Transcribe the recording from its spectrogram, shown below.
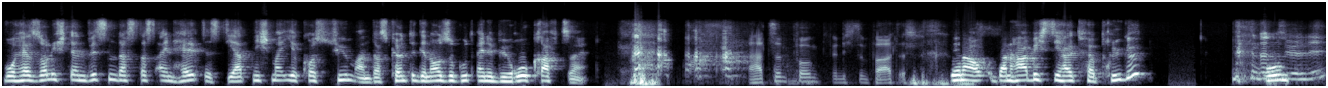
woher soll ich denn wissen, dass das ein Held ist? Die hat nicht mal ihr Kostüm an. Das könnte genauso gut eine Bürokraft sein. Da hat sie einen Punkt, finde ich sympathisch. Genau. Und dann habe ich sie halt verprügelt, Natürlich.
